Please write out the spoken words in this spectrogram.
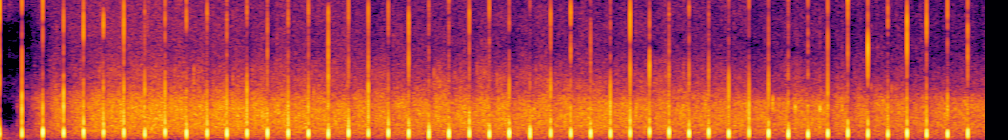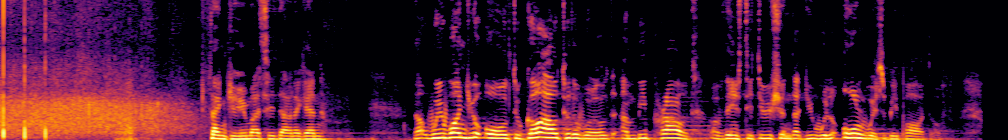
Thank you. You might sit down again. Now, we want you all to go out to the world and be proud of the institution that you will always be part of.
